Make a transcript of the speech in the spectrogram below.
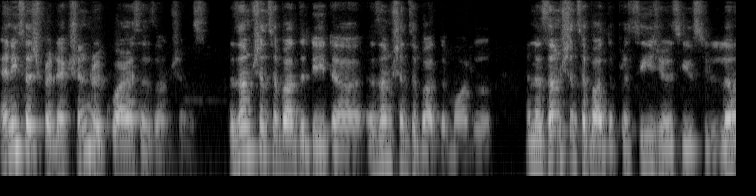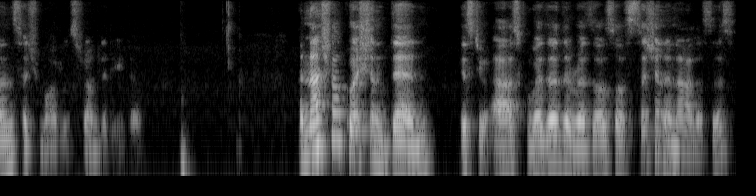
any such prediction requires assumptions. Assumptions about the data, assumptions about the model, and assumptions about the procedures used to learn such models from the data. A natural question then is to ask whether the results of such an analysis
